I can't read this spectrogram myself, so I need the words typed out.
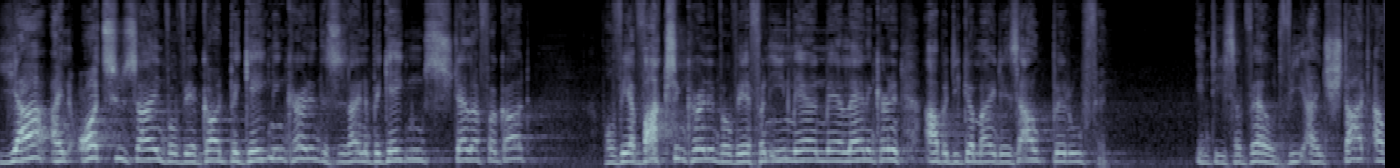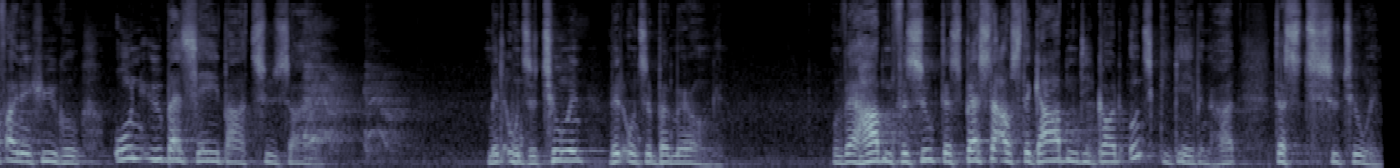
Ja, ein Ort zu sein, wo wir Gott begegnen können. Das ist eine Begegnungsstelle für Gott wo wir wachsen können, wo wir von ihm mehr und mehr lernen können. Aber die Gemeinde ist auch berufen, in dieser Welt wie ein Stadt auf einem Hügel unübersehbar zu sein. Mit unserem Tun, mit unseren Bemühungen. Und wir haben versucht, das Beste aus den Gaben, die Gott uns gegeben hat, das zu tun.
